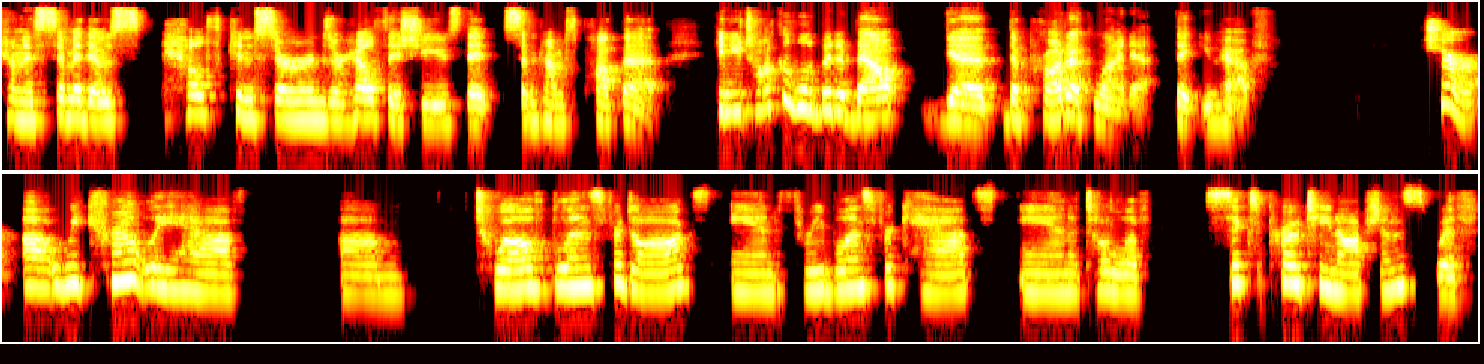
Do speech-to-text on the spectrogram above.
kind of some of those health concerns or health issues that sometimes pop up. Can you talk a little bit about the the product lineup that you have? Sure. Uh, we currently have um, 12 blends for dogs and three blends for cats and a total of six protein options with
